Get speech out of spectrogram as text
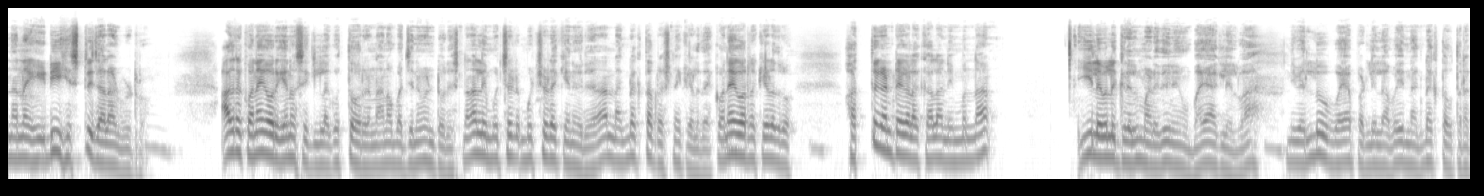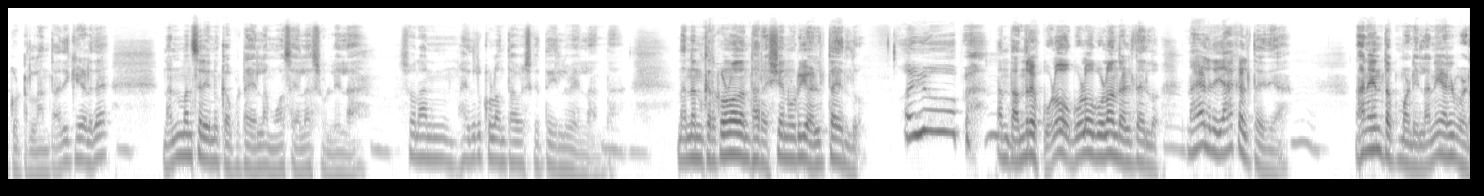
ನನ್ನ ಇಡೀ ಹಿಸ್ಟ್ರಿ ಜಾಲಾಡ್ಬಿಟ್ರು. ಆದರೆ ಕೊನೆಗೆ ಅವ್ರಿಗೇನೂ ಸಿಗಲಿಲ್ಲ. ಗೊತ್ತವ್ರು, ನಾನೊಬ್ಬ ಜೆನ್ಯೂನ್ ಟೂರಿಸ್ಟ್ ನನ್ನಲ್ಲಿ ಮುಚ್ಚಡ ಮುಚ್ಚಿಡೋಕ್ಕೇನೂ ಇರಲಿಲ್ಲ. ನಾನು ನಗ್ನಗ್ತಾ ಪ್ರಶ್ನೆ ಕೇಳಿದೆ. ಕೊನೆಗೆ ಅವ್ರನ್ನ ಕೇಳಿದ್ರು, ಹತ್ತು ಗಂಟೆಗಳ ಕಾಲ ನಿಮ್ಮನ್ನು ಈ ಲೆವೆಲ್ ಗ್ರಿಲ್ ಮಾಡಿದ್ವಿ ನೀವು ಭಯ ಆಗಲಿಲ್ವಾ ನೀವೆಲ್ಲೂ ಭಯ ಪಡಲಿಲ್ಲ, ಬೈ ನಗ್ನಗ್ತಾ ಉತ್ತರ ಕೊಟ್ಟಿರಲ್ಲ ಅಂತ. ಅದಕ್ಕೆ ಹೇಳಿದೆ ನನ್ನ ಮನಸ್ಸಲ್ಲಿ ಏನು ಕಪಟ, ಎಲ್ಲ ಮೋಸ, ಎಲ್ಲ ಸುಳ್ಳಿಲ್ಲ. ಸೊ ನಾನು ಹೆದರ್ಕೊಳ್ಳೋಂಥ ಅವಶ್ಯಕತೆ ಇಲ್ಲವೇ ಇಲ್ಲ ಅಂತ. ನನ್ನನ್ನು ಕರ್ಕೊಂಡು ಹೋದಂಥ ರಷ್ಯನ್ ಹುಡುಗಿ ಅಳ್ತಾ ಇದ್ಲು. ಅಯ್ಯೋ! ಅಂತ ಅಂದರೆ, ಗೊಳೋ ಗೊಳೋ ಗೊಳೋ ಅಂತ ಹೇಳ್ತಾ ಇದ್ಲು. ನಾನು ಹೇಳಿದೆ, ಯಾಕೆ ಅಳ್ತಾ ಇದೆಯಾ? ನಾನೇನು ತಪ್ಪು ಮಾಡಿಲ್ಲ, ನೀ ಹೇಳ್ಬೇಡ.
